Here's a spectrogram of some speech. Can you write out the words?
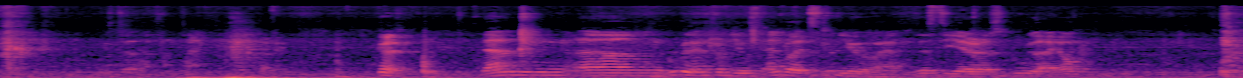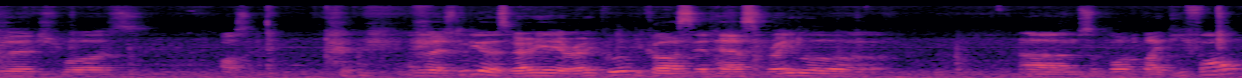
We still have some time. Perfect. Good. Then um, Google introduced Android Studio at this year's Google I/O, which was awesome. Android Studio is very, very cool because it has Gradle um, support by default.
